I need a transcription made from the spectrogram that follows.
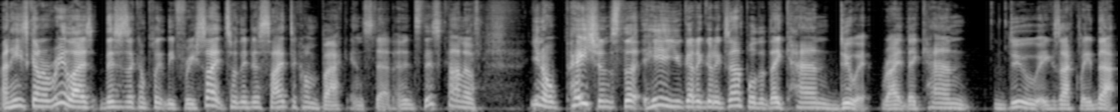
and he's going to realize this is a completely free site, so they decide to come back instead. And it's this kind of you know, patience that here you get a good example that they can do it, right? They can do exactly that.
